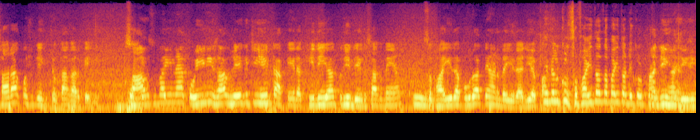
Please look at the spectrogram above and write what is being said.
ਸਾਰਾ ਕੁਝ ਦੇਖ ਚੁੱਕਾ ਕਰਕੇ ਜੀ। ਸਾਫ਼ ਸਫ਼ਾਈ ਨਾਲ ਕੋਈ ਨਹੀਂ ਸਭ ਹਰੇਕ ਚੀਜ਼ ਢੱਕੇ ਰੱਖੀ ਦੀ ਆ ਤੁਸੀਂ ਦੇਖ ਸਕਦੇ ਆ। ਸਫ਼ਾਈ ਦਾ ਪੂਰਾ ਧਿਆਨ ਦੇਈਦਾ ਜੀ ਆਪਾਂ। ਇਹ ਬਿਲਕੁਲ ਸਫ਼ਾਈ ਦਾ ਤਾਂ ਬਾਈ ਤੁਹਾਡੇ ਕੋਲ ਹਾਂਜੀ ਹਾਂਜੀ ਜੀ।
